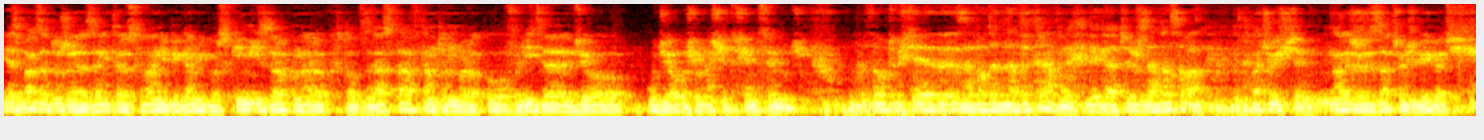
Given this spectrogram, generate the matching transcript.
Jest bardzo duże zainteresowanie biegami górskimi. Z roku na rok to wzrasta. W tamtym roku w lidze wzięło udział 18 tysięcy ludzi. To są oczywiście zawody dla wytrawnych biegaczy, już zaawansowanych. Oczywiście, należy zacząć biegać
